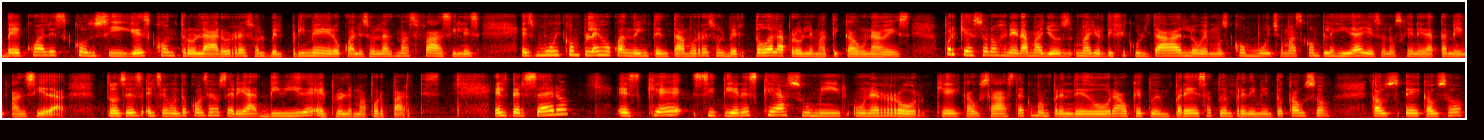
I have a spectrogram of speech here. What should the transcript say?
ve cuáles consigues controlar o resolver primero, cuáles son las más fáciles. Es muy complejo cuando intentamos resolver toda la problemática una vez, porque eso nos genera mayor, mayor dificultad, lo vemos con mucho más complejidad y eso nos genera también ansiedad. Entonces, el segundo consejo sería divide el problema por partes. El tercero es que si tienes que asumir un error que causaste como emprendedora o que tu empresa, tu emprendimiento causó, eh, causó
